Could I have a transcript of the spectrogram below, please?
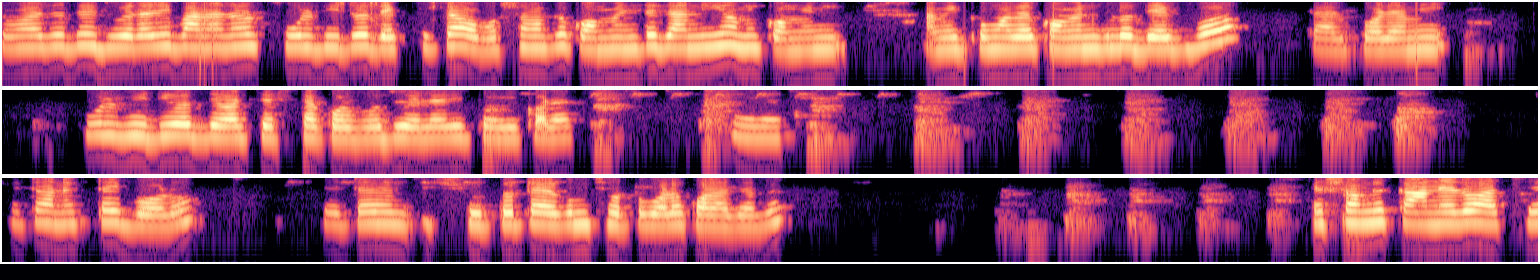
তোমরা যদি জুয়েলারি বানানোর ফুল ভিডিও দেখতে চাও, অবশ্যই আমাকে কমেন্টে জানিও, আমি কমেন্ট আমি তোমাদের কমেন্টগুলো দেখব, তারপরে আমি ফুল ভিডিও দেওয়ার চেষ্টা করব জুয়েলারি তৈরি করার। এটা অনেকটাই বড়, এটা সুতোটা এরকম ছোট বড় করা যাবে এর সঙ্গে কানেরও আছে।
